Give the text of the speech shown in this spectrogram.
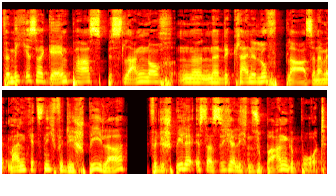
für mich ist der Game Pass bislang noch eine, eine kleine Luftblase. Damit meine ich jetzt nicht für die Spieler. Für die Spieler ist das sicherlich ein super Angebot.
